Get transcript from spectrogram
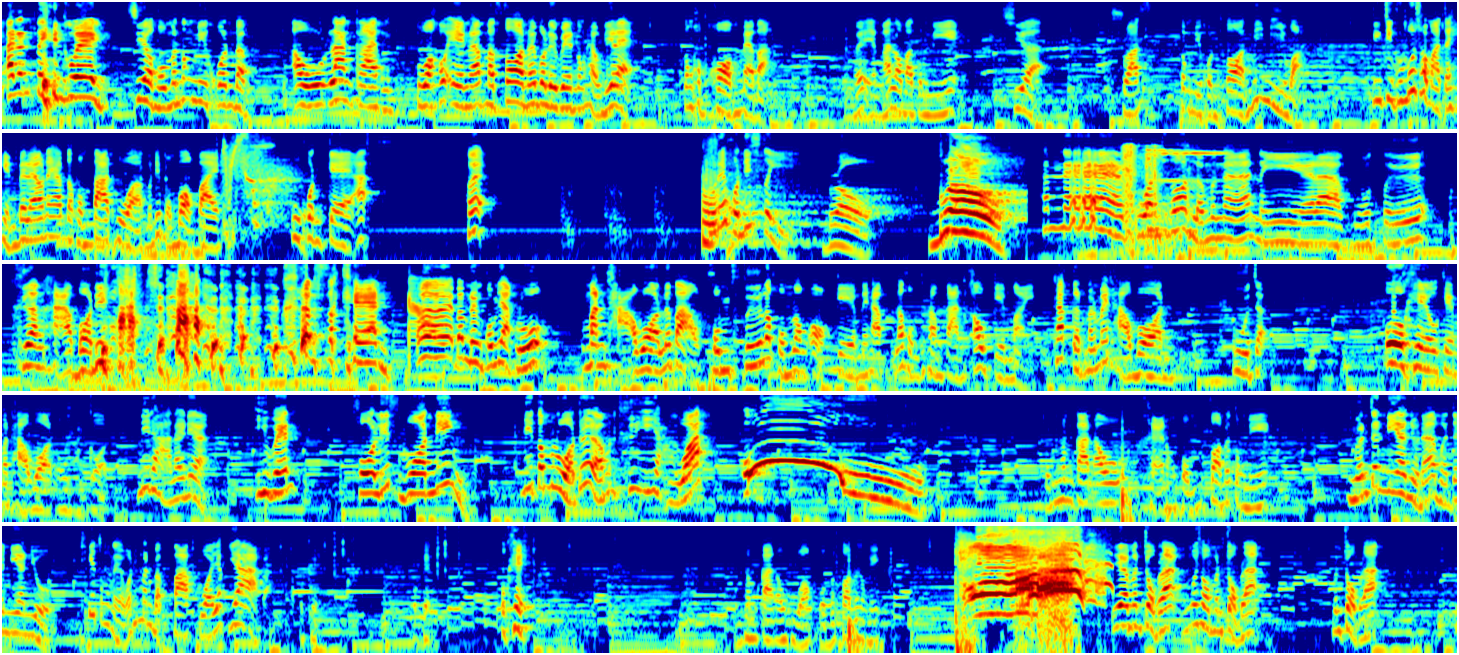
อันนั้นตีนกูเองเชื่อผมมันต้องมีคนแบบเอาร่างกายของตัวเขาเองนะมาซ่อนไว้บริเวณตรงแถวนี้แหละ ตรงขอบขอบแมปอะเฮ้ยอย่างนั้นเรามาตรงนี้ เชื่อ trust ต้องมีคนซ่อนไม่มีว่ะ จริง ๆ คุณผู้ชมอาจจะเห็นไปแล้วนะครับ แต่ผมตาถั่วเหมือนที่ผมบอกไป กูคนแก่อะเฮ้ยกูได้คนที่สี่ bro bro ท่านแน่กวนซ่อนเหรอมึงอะนี่ล่ะกูซื้อเครื่องหาบอดี้พาร์เครื่องสแกนเอ้ยแป๊บหนึงผมอยากรู้ มันถาวรหรือเปล่า ผมซื้อแล้วผมลองออกเกมนะครับ แล้วผมจะทำการเข้าเกมใหม่ ถ้าเกิดมันไม่ถาวร กูจะ โอเคโอเคมันถาวรโอ้ my god นี่ด่าอะไรเนี่ย event police warning มีตำรวจด้วยเหรอ มันคืออีหยังวะ โอ้ผมทำการเอาแขนของผมซ่อนไว้ตรงนี้ เหมือนจะเนียนอยู่นะ เหมือนจะเนียนอยู่ ที่ตรงไหนวะที่มันแบบปากลัวยากๆอะโอเค โอเค โอเค ผมทำการเอาหัวผมมาซ่อนไว้ตรงนี้ โอ้เหี้ยมันจบละคุณผู้ชมมันจบละ มันจบละ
